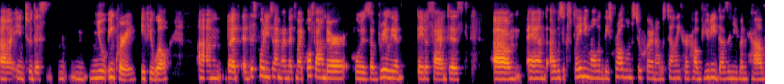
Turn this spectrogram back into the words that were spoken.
uh, into this new inquiry, if you will. Um, but at this point in time, I met my co-founder, who is a brilliant data scientist, um, and I was explaining all of these problems to her, and I was telling her how beauty doesn't even have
